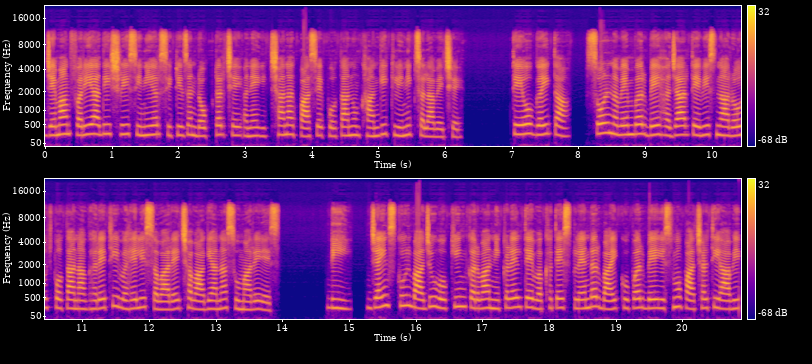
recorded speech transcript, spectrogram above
જેમાં ફરિયાદી શ્રી સિનિયર સિટીઝન ડોક્ટર છે અને ઈચ્છાનાથ પાસે પોતાનું ખાનગી ક્લિનિક ચલાવે છે. તેઓ ગઈ તા સોળ નવેમ્બર બે હજાર તેવીસના રોજ પોતાના ઘરેથી વહેલી સવારે છ વાગ્યાના સુમારે એસ. ડી. જૈન સ્કૂલ બાજુ વોકિંગ કરવા નીકળેલ તે વખતે સ્પ્લેન્ડર બાઇક ઉપર બે ઇસમો પાછળથી આવી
